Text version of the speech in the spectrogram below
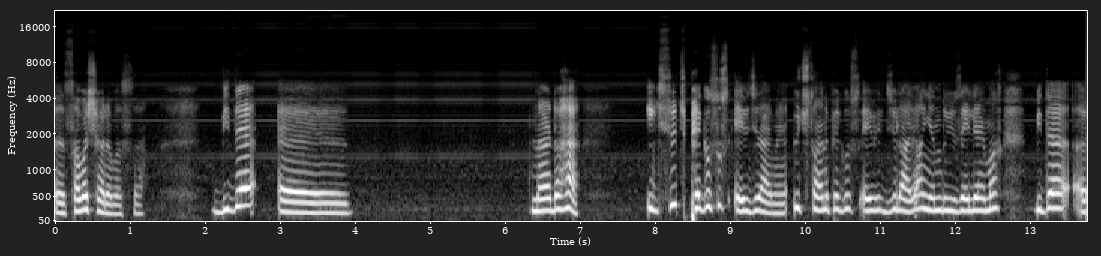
e, savaş arabası. Bir de e, nerede ha X3 Pegasus evcil hayvan. Yani 3 tane Pegasus evcil hayvan yanında 150 elmas. Bir de e,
